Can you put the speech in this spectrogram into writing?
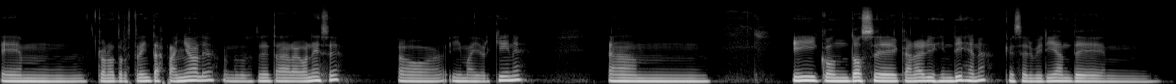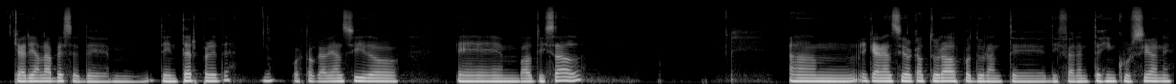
em, con otros 30 españoles, con otros 30 aragoneses y mallorquines, y con 12 canarios indígenas que servirían de, em, que harían las veces de intérpretes, puesto que habían sido bautizados. Y que habían sido capturados pues, durante diferentes incursiones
